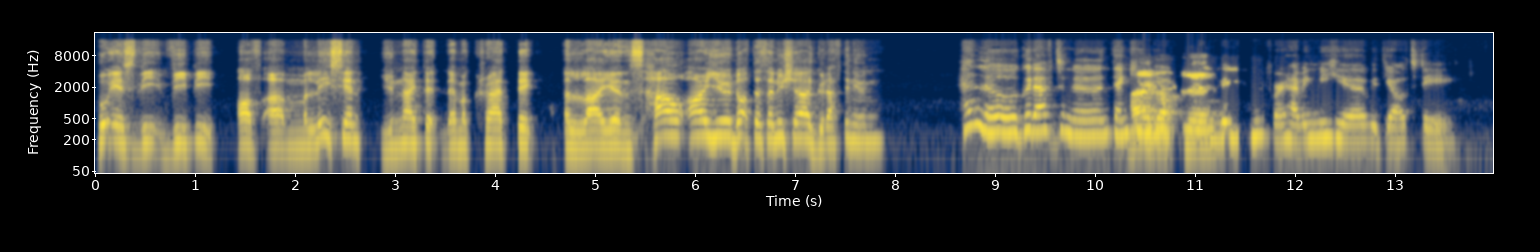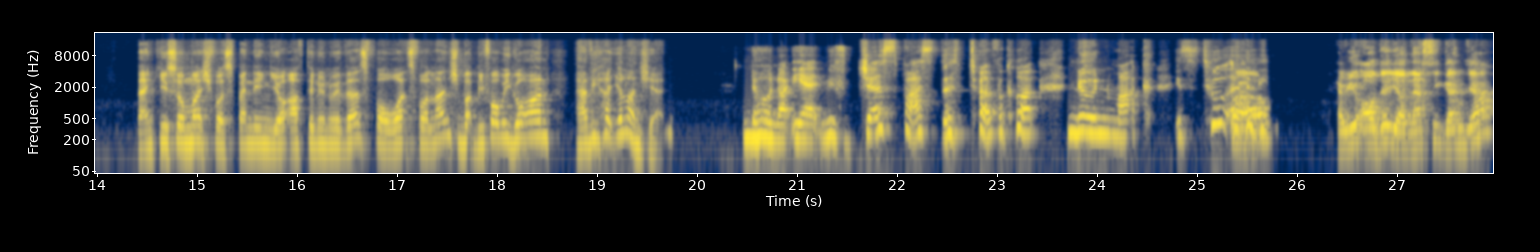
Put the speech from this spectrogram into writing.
who is the VP of uh, Malaysian United Democratic Alliance. How are you, Dr. Tanusha? Good afternoon. Hello, good afternoon. Thank Hi, you good afternoon. for having me here with y'all today. Thank you so much for spending your afternoon with us for What's for Lunch. But before we go on, have you had your lunch yet? No, not yet. We've just passed the 12 o'clock noon mark. It's too early. Have you ordered your nasi ganja?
